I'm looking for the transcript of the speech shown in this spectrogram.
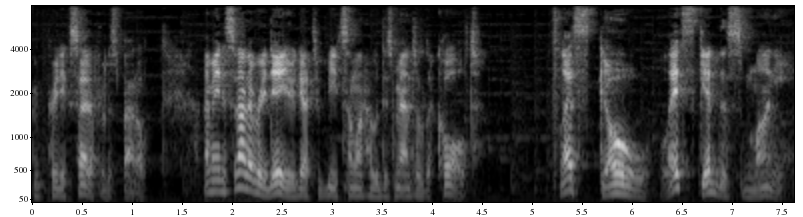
I'm pretty excited for this battle. I mean, it's not every day you get to beat someone who dismantled the cult. Let's go. Let's get this money.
